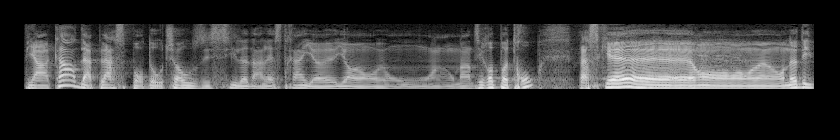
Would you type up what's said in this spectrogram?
Puis encore de la place pour d'autres choses ici, là, dans l'estran. on n'en dira pas trop parce que euh, on, a des,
